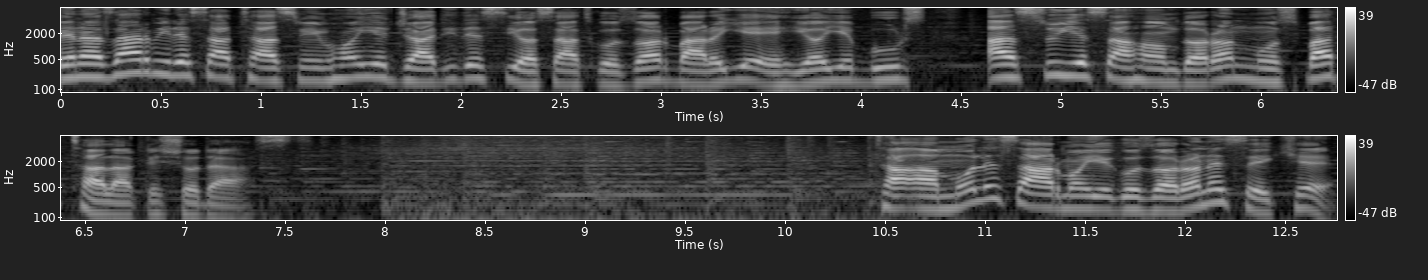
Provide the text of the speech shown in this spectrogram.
به نظر می‌رسد تصمیم های جدید سیاستگزار برای احیای بورس از سوی سهامداران مثبت تلقی شده است. تعمل سرمایه گذاران سکه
